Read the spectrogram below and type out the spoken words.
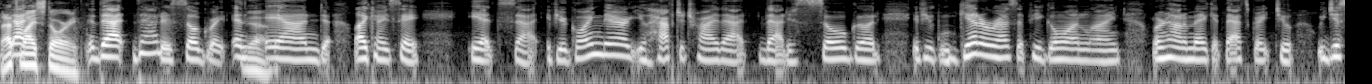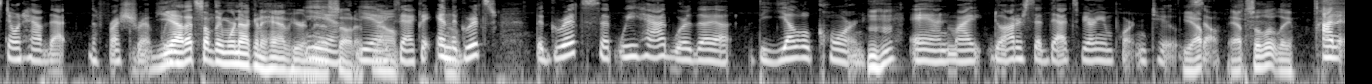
That's that- my story. That that is so great. And Yeah. and like I say, it's uh, if you're going there, you have to try that. That is so good. If you can get a recipe, go online, learn how to make it. That's great too. We just don't have that the fresh shrimp. We- Yeah, that's something we're not going to have here in yeah, Minnesota. Yeah, No. exactly. And the grits, the grits that we had were the the yellow corn, Mm-hmm. and my daughter said that's very important too. Yep, So absolutely. on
